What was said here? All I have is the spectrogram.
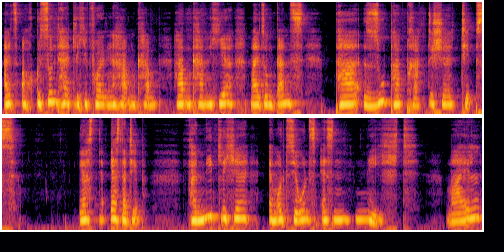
als auch gesundheitliche Folgen haben kann, haben kann, hier mal so ein ganz paar super praktische Tipps. Erster, erster Tipp. Verniedliche Emotionsessen nicht, weil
